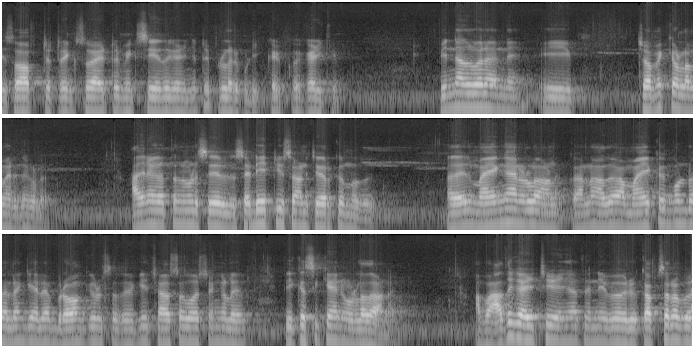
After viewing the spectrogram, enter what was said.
ഈ സോഫ്റ്റ് ഡ്രിങ്ക്സുമായിട്ട് മിക്സ് ചെയ്ത് കഴിഞ്ഞിട്ട് പിള്ളേർ കുടി കഴിക്കും. പിന്നെ അതുപോലെ തന്നെ ഈ ചുമയ്ക്കുള്ള മരുന്നുകൾ അതിനകത്ത് നമ്മൾ സെഡേറ്റീവ്സാണ് ചേർക്കുന്നത്. അതായത് മയങ്ങാനുള്ളതാണ്. കാരണം അത് ആ മയക്കം കൊണ്ടും അല്ലെങ്കിൽ അല്ല ബ്രോങ്ക്യൂൾസ് അല്ലെങ്കിൽ ശ്വാസകോശങ്ങൾ വികസിക്കാനുള്ളതാണ് അപ്പോൾ അത് കഴിച്ചു കഴിഞ്ഞാൽ തന്നെ ഇപ്പോൾ ഒരു കപ്സറപ്പ്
